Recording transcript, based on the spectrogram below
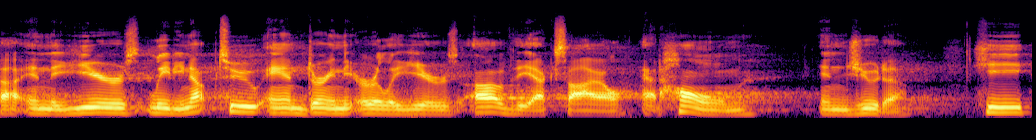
uh, in the years leading up to and during the early years of the exile at home in Judah. He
